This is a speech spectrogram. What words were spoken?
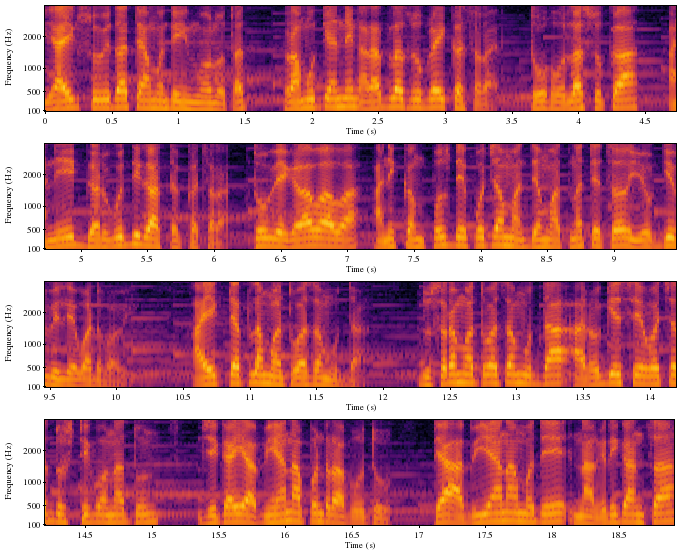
या एक सुविधा त्यामध्ये इन्व्हॉल्व होतात. प्रामुख्याने घरातला जो काही कचरा आहे तो ओला सुका आणि एक घरगुती घातक कचरा. तो वेगळा व्हावा आणि कंपोस्ट डेपोच्या माध्यमातून त्याचं योग्य विल्हेवाट व्हावी. हा एक त्यातला महत्त्वाचा मुद्दा. दुसरा महत्त्वाचा मुद्दा आरोग्य सेवेच्या दृष्टिकोनातून जे काही अभियान आपण राबवतो त्या अभियानामध्ये नागरिकांचा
